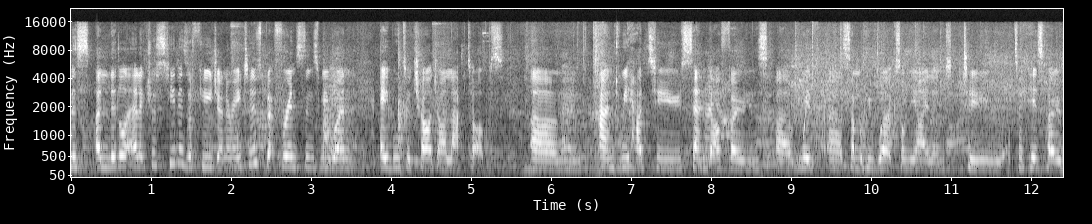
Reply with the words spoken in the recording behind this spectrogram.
there's a little electricity. There's a few generators, but for instance, we weren't able to charge our laptops. Um, and we had to send our phones uh, with uh, someone who works on the island to, to his home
